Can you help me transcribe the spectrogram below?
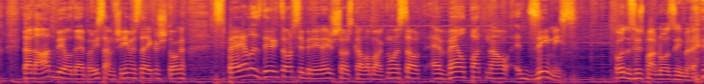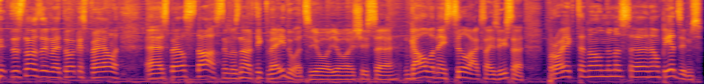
tādā atbildē par visām šīm ir teikuši to, ka spēles direktors, jeb arī režisors, kā labāk nosaukt, eh, vēl pat nav dzimis. Ko tas vispār nozīmē? tas nozīmē, to, ka spēle, eh, spēles stāsts nemaz nevar tikt veidots, jo, jo šis eh, galvenais cilvēks aiz visa projekta vēl nemaz eh, nav piedzimis.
